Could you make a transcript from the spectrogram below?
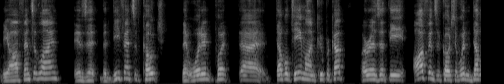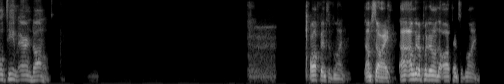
the offensive line? Is it the defensive coach that wouldn't put uh, double team on Cooper Kupp, or is it the offensive coach that wouldn't double team Aaron Donald? Offensive line. I'm sorry. I- I'm going to put it on the offensive line.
